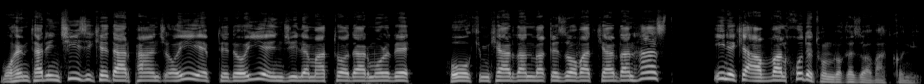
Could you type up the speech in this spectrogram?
مهمترین چیزی که در پنج آیه ابتدایی انجیل متا در مورد حکم کردن و قضاوت کردن هست اینه که اول خودتون رو قضاوت کنید.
